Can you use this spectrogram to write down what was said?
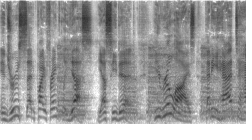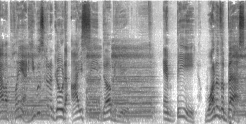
And Drew said, quite frankly, yes, yes, he did. He realized that he had to have a plan. He was going to go to ICW and be one of the best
